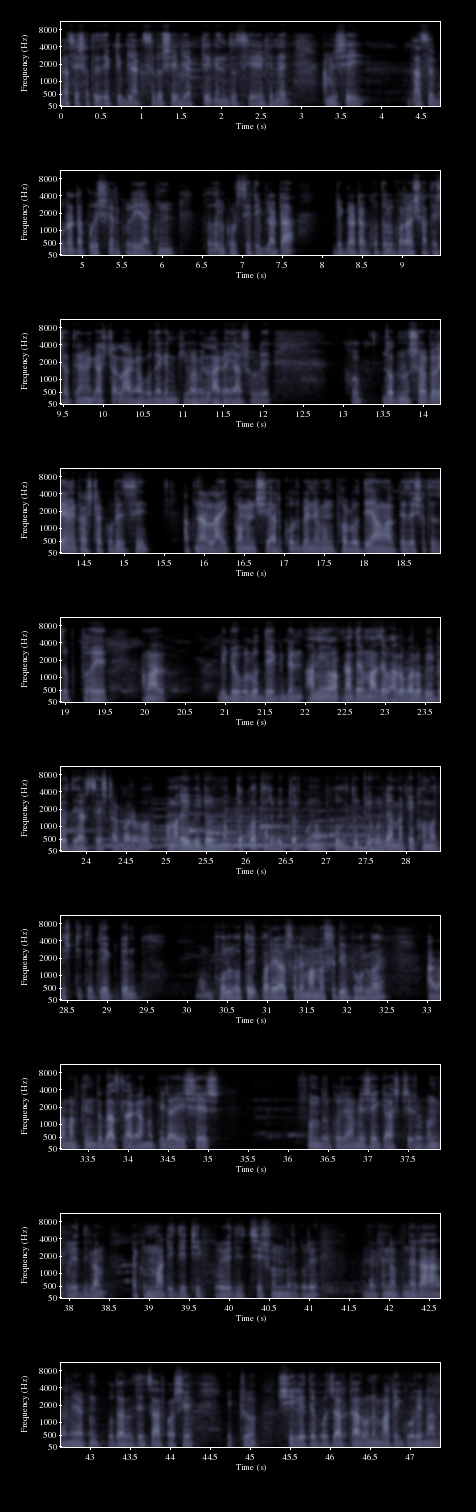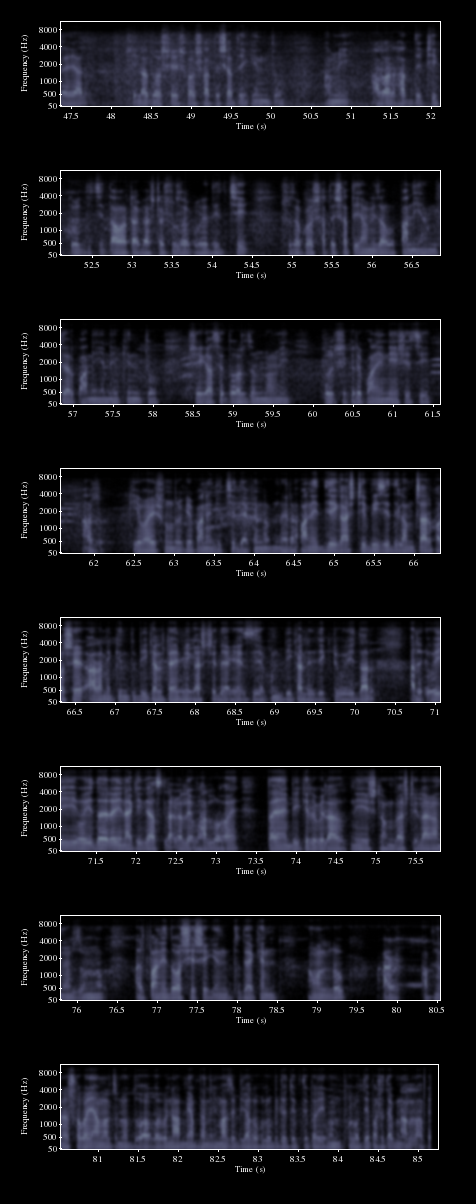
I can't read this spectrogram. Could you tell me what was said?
গাছের সাথে যে একটি ব্যাগ ছিল সেই ব্যাগটি কিন্তু ছিঁড়ে ফেলে আমি সেই গাছের গোড়াটা পরিষ্কার করে এখন কোদল করছি ডিবলাটা। ডিবলাটা কোদল করার সাথে সাথে আমি গাছটা লাগাবো। দেখেন কীভাবে লাগাই আসলে। খুব যত্ন সহকারে আমি কাজটা করেছি। আপনারা লাইক কমেন্ট শেয়ার করবেন এবং ফলো দিয়ে আমার পেজের সাথে যুক্ত হয়ে আমার ভিডিওগুলো দেখবেন। আমিও আপনাদের মাঝে ভালো ভালো ভিডিও দেওয়ার চেষ্টা করব। আমার এই ভিডিওর মধ্যে কথার ভিতর কোনো ভুল ত্রুটি হলে আমাকে ক্ষমা দৃষ্টিতে দেখবেন। ভুল হতেই পারে, আসলে মানুষেরই ভুল হয়। আর আমার কিন্তু গাছ লাগানো প্রায় শেষ। সুন্দর করে আমি সেই গাছটি রোপণ করে দিলাম। এখন মাটি দিয়ে ঠিক করে দিচ্ছি সুন্দর করে। দেখেন আপনারা, আর আমি এখন কোদাল দিয়ে চারপাশে একটু শিলে দেবো, যার কারণে মাটি গড়ে না যায় আর শিলা দেওয়া শেষ হওয়ার সাথে সাথেই কিন্তু আমি আবার হাত দিয়ে ঠিক করে দিচ্ছি, তাওয়াটা গাছটা সোজা করে দিচ্ছি। সোজা করার সাথে সাথেই আমি যাব পানি আনতে আর পানি এনে কিন্তু সেই গাছে দেওয়ার জন্য আমি কলসি করে পানি নিয়ে এসেছি। আর কীভাবে সুন্দর করে পানি দিচ্ছি দেখেন আপনারা। পানি দিয়ে গাছটি ভিজে দিলাম চারপাশে আর আমি কিন্তু বিকাল টাইমে গাছটি লাগিয়েছি এখন বিকালের একটি ওয়েদার আর ওই ওয়েদারেই নাকি গাছ লাগালে ভালো হয়, তাই আমি বিকেলবেলা নিয়ে এসলাম গাছটি লাগানোর জন্য। আর পানি দেওয়া শেষে কিন্তু দেখেন আমার লোক আর আপনারা সবাই আমার জন্য দোয়া করবেন। আমি আপনাদের মাঝে ভালো ভালো ভিডিও দেখতে পারি এবং ফলো দিয়ে পাশে থাকবেন। আল্লাহ হাফেজ।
